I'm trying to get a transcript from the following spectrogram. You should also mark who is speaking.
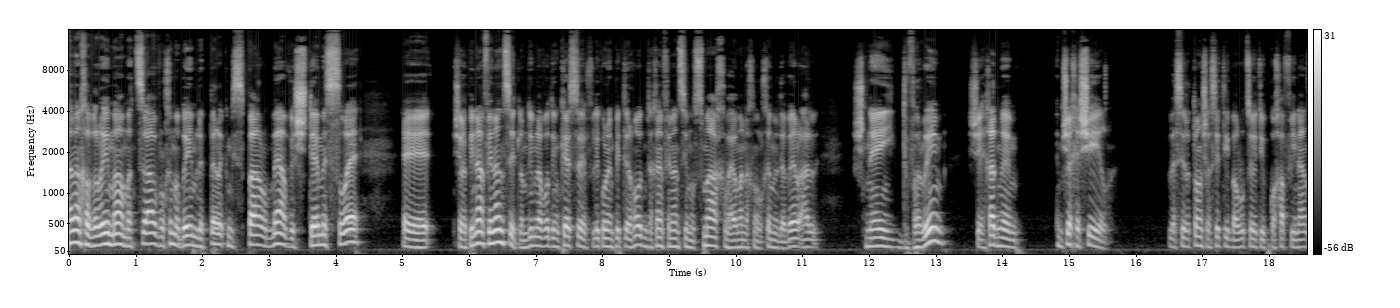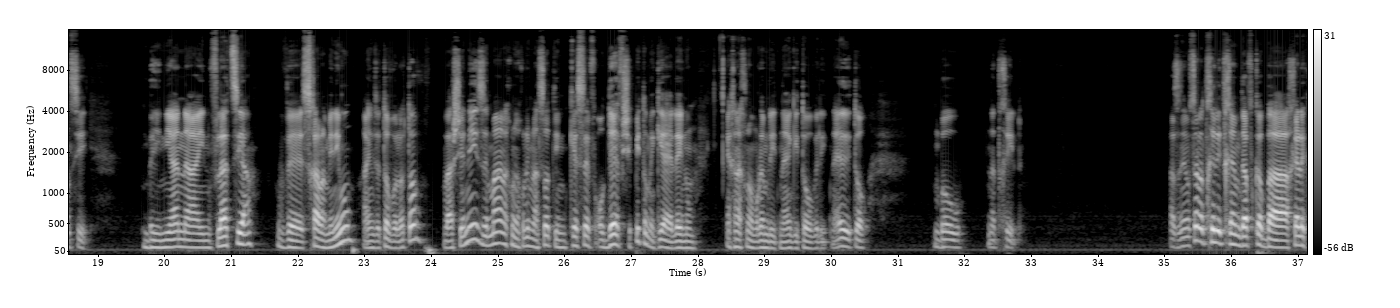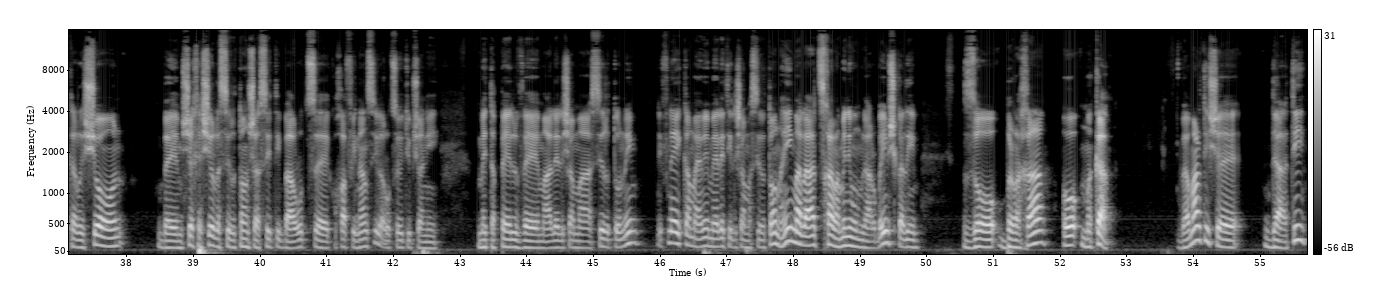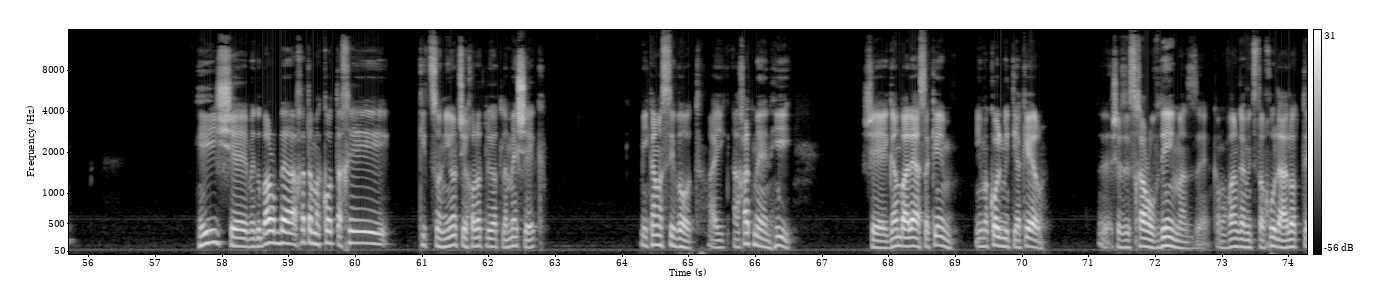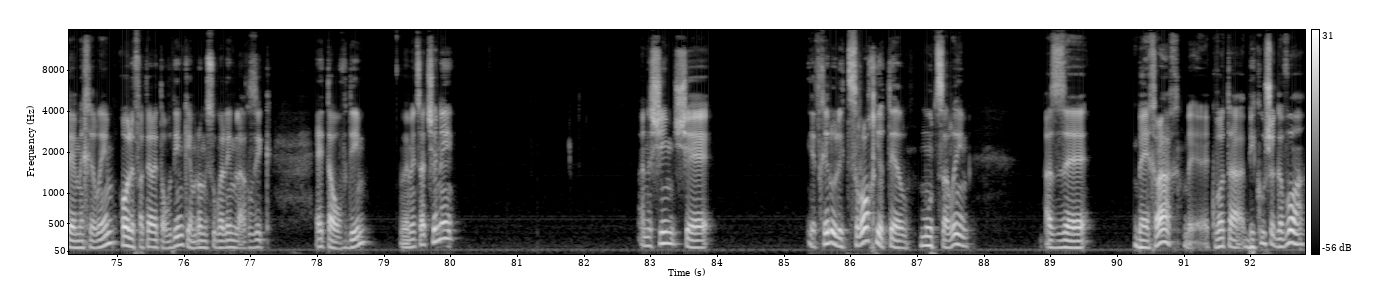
Speaker 1: אהלן חברים, מה המצב? ברוכים הבאים לפרק מספר 112 אה, של הפינה הפיננסית. לומדים לעבוד עם כסף, לי קוראים פיטר הוד, מתכנן פיננסי מוסמך, והיום אנחנו הולכים לדבר על שני דברים, שאחד מהם המשך ישיר לסרטון שעשיתי בערוץ היוטיוב כוכב פיננסי בעניין האינפלציה ושכר המינימום, האם זה טוב או לא טוב, והשני זה מה אנחנו יכולים לעשות עם כסף עודף שפתאום מגיע אלינו. איך אנחנו אמורים להתנהג איתו ולהתנהל איתו. בואו נתחיל. אז אני רוצה להתחיל איתכם דווקא בחלק הראשון, בהמשך ישיר לסרטון שעשיתי בערוץ אה, כוכב פיננסי, בערוץ היוטיוב שאני מטפל ומעלה לשם סרטונים. לפני כמה ימים העליתי לשם סרטון, האם העלאת שכר המינימום ל-40 שקלים זו ברכה או מכה? ואמרתי שדעתי היא שמדובר באחת המכות הכי קיצוניות שיכולות להיות למשק, מכמה סיבות. אחת מהן היא שגם בעלי עסקים, אם הכל מתייקר, שזה שכר עובדים, אז אה, כמובן גם יצטרכו להעלות אה, מחירים, או לפטר את העובדים, כי הם לא מסוגלים להחזיק את העובדים. ומצד שני, אנשים ש... יתחילו לצרוך יותר מוצרים, אז uh, בהכרח, בעקבות הביקוש הגבוה,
